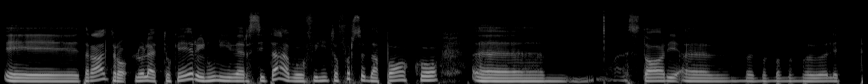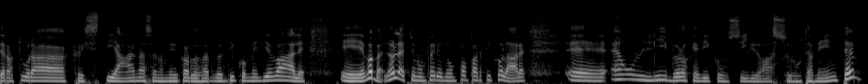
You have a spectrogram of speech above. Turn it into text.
e tra l'altro l'ho letto che ero in università, avevo finito forse da poco eh, storia, eh, b- b- b- letteratura cristiana, se non mi ricordo, tardo antico medievale e vabbè, l'ho letto in un periodo un po' particolare, eh, è un libro che vi consiglio assolutamente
